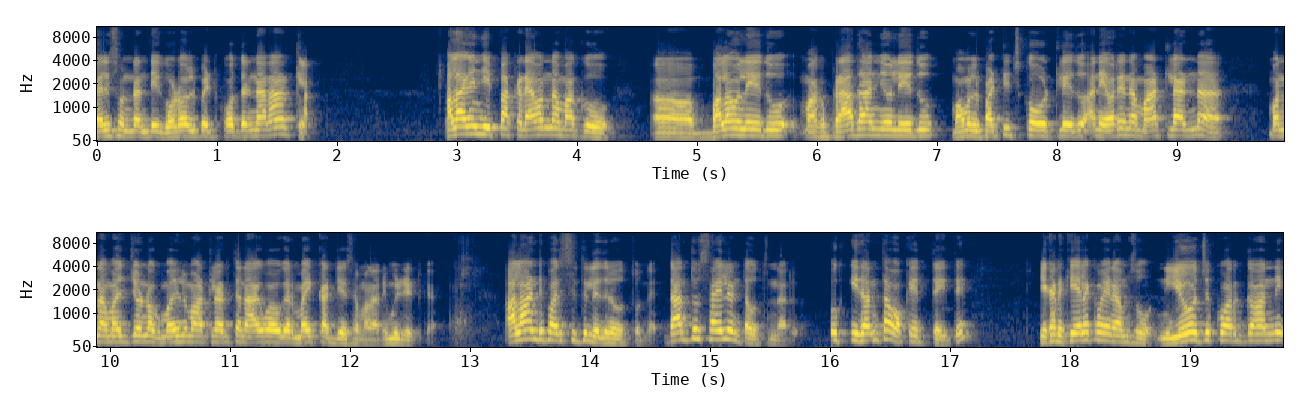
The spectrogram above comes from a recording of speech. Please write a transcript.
కలిసి ఉండండి గొడవలు పెట్టుకోవద్దని అని అట్లా అలాగని చెప్పి అక్కడ ఏమన్నా మాకు బలం లేదు మాకు ప్రాధాన్యం లేదు మమ్మల్ని పట్టించుకోవట్లేదు అని ఎవరైనా మాట్లాడినా మొన్న మధ్య ఒక మహిళ మాట్లాడితే నాగబాబు గారు మైక్ కట్ చేసామన్నారు ఇమీడియట్గా అలాంటి పరిస్థితులు ఎదురవుతున్నాయి. దాంతో సైలెంట్ అవుతున్నారు. ఇదంతా ఒక ఎత్తు అయితే ఇక్కడ కీలకమైన అంశం నియోజకవర్గాన్ని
